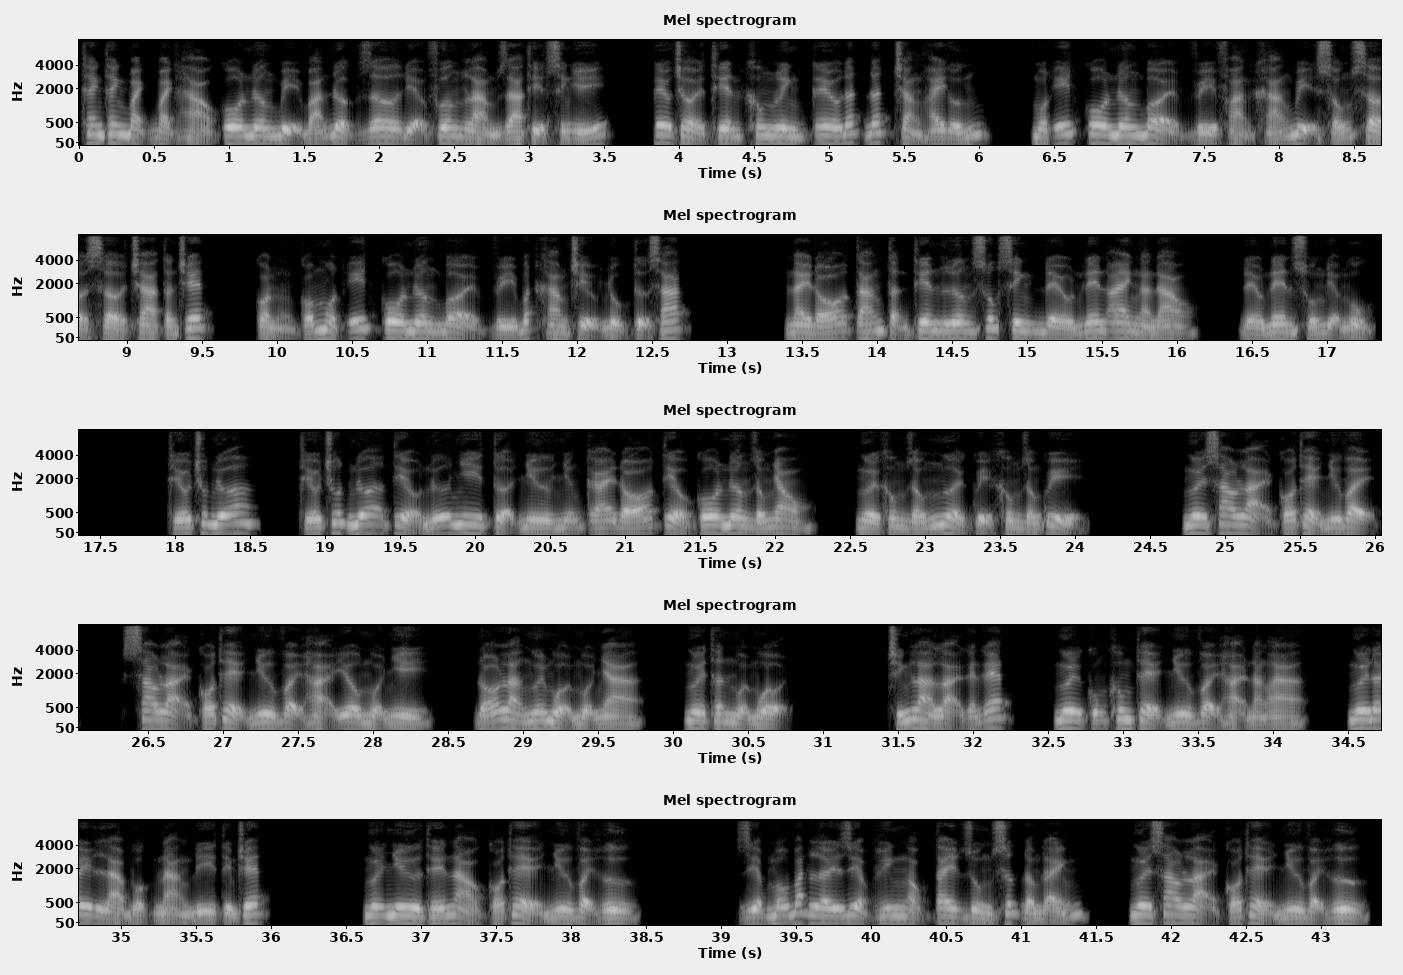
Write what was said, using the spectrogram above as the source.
Thanh thanh bạch bạch hảo cô nương bị bán được dơ địa phương làm ra thịt sinh ý, tiêu trời thiên không linh kêu đất đất chẳng hay ứng, một ít cô nương bởi vì phản kháng bị sống sờ sờ cha tấn chết, còn có một ít cô nương bởi vì bất kham chịu nhục tự sát. Này đó táng tận thiên lương xuất sinh đều nên ai ngàn đao, đều nên xuống địa ngục. Thiếu chút nữa, thiếu chút nữa tiểu nữ nhi tựa như những cái đó tiểu cô nương giống nhau, người không giống người quỷ không giống quỷ. Ngươi sao lại có thể như vậy, sao lại có thể như vậy hại yêu muội nhi, đó là ngươi muội muội nhà, ngươi thân muội muội. Chính là lại ghen ghét, ngươi cũng không thể như vậy hại nàng a, ngươi đây là buộc nàng đi tìm chết. Ngươi như thế nào có thể như vậy hư? Diệp mẫu bắt lấy Diệp Hinh Ngọc tay dùng sức đấm đánh, ngươi sao lại có thể như vậy hư?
